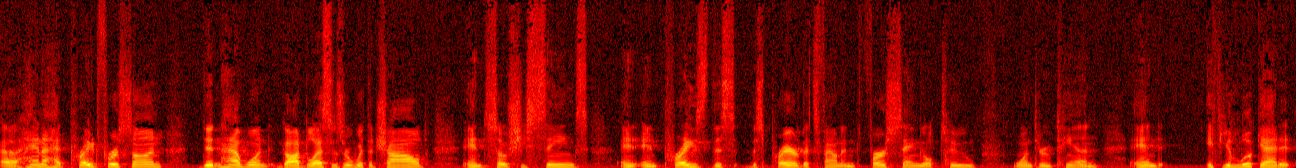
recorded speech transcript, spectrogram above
uh, Hannah had prayed for a son, didn't have one. God blesses her with a child, and so she sings and, and prays this this prayer that's found in First Samuel two 1 through 10. And if you look at it,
